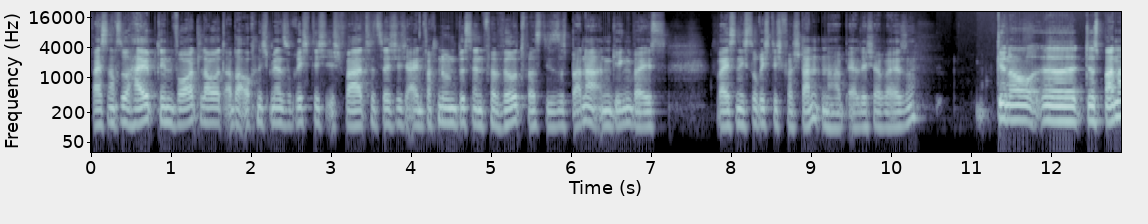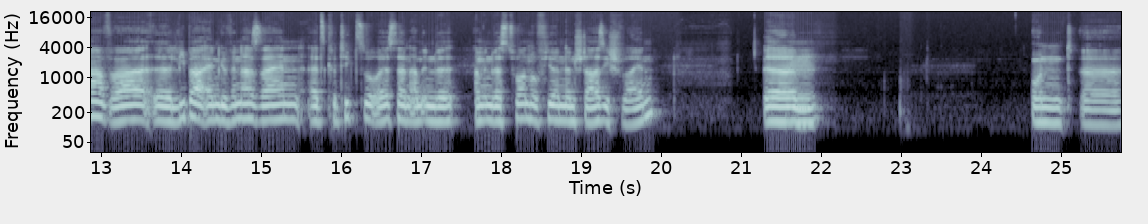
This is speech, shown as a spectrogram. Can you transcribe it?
weiß noch so halb den Wortlaut, aber auch nicht mehr so richtig. Ich war tatsächlich einfach nur ein bisschen verwirrt, was dieses Banner anging, weil ich es nicht so richtig verstanden habe, ehrlicherweise. Genau, äh, das Banner war äh, lieber ein Gewinner sein, als Kritik zu äußern am, Inve am Investoren hofierenden Stasi-Schwein. Ähm, Und äh,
